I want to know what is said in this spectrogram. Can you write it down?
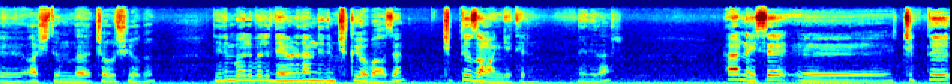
e, açtığımda çalışıyordu. Dedim böyle böyle devreden dedim çıkıyor bazen. Çıktığı zaman getirin dediler. Her neyse e, çıktı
